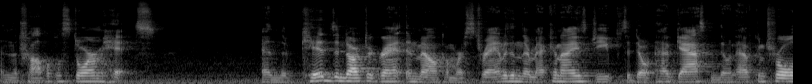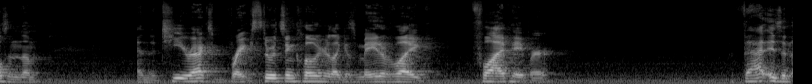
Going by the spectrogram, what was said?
and the tropical storm hits, and the kids and Dr. Grant and Malcolm are stranded in their mechanized jeeps that don't have gas and don't have controls in them, and the T Rex breaks through its enclosure like it's made of like flypaper. That is an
